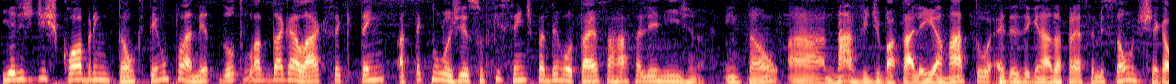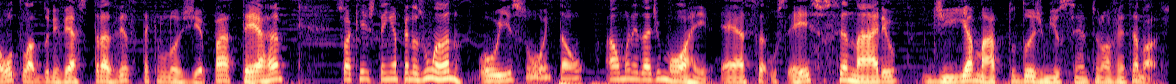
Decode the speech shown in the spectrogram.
E eles descobrem então que tem um planeta do outro lado da galáxia que tem a tecnologia suficiente para derrotar essa raça alienígena. Então, a nave de batalha Yamato é designada para essa missão de chegar ao outro lado do universo, trazer essa tecnologia para a Terra. Só que eles têm apenas um ano, ou isso, ou então a humanidade morre. É, essa, é esse o cenário de Yamato 2199.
